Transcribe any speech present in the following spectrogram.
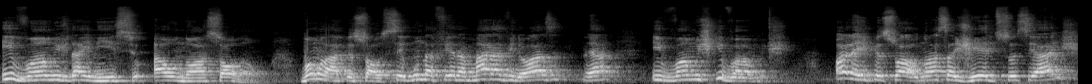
e vamos dar início ao nosso aulão. Vamos lá, pessoal, segunda-feira maravilhosa, né? E vamos que vamos. Olha aí, pessoal, nossas redes sociais,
